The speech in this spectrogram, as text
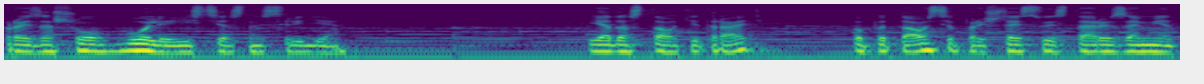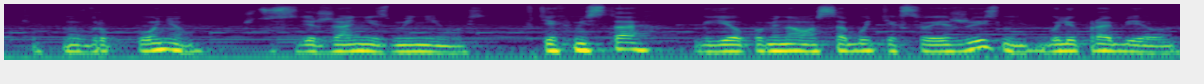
произошел в более естественной среде. Я достал тетрадь, попытался прочитать свои старые заметки, но вдруг понял, что содержание изменилось. В тех местах, где я упоминал о событиях своей жизни, были пробелы.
